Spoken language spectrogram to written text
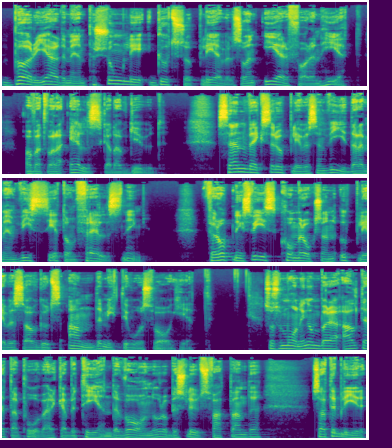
börjar det med en personlig gudsupplevelse och en erfarenhet av att vara älskad av Gud. Sen växer upplevelsen vidare med en visshet om frälsning. Förhoppningsvis kommer också en upplevelse av Guds ande mitt i vår svaghet. Så småningom börjar allt detta påverka beteende, vanor och beslutsfattande så att det blir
